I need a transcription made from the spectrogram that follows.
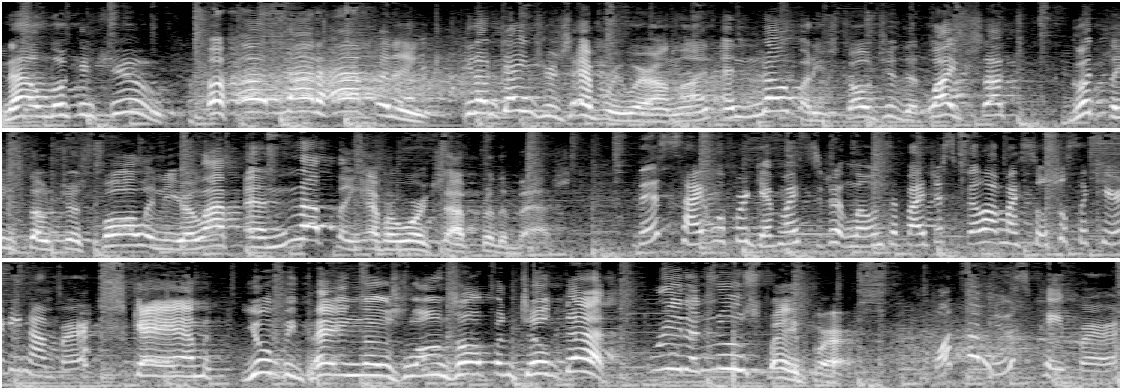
Now look at you. Not happening. You know, danger's everywhere online, and nobody's told you that life sucks. Good things don't just fall into your lap, and nothing ever works out for the best. This site will forgive my student loans if I just fill out my social security number. Scam! You'll be paying those loans off until death. Read a newspaper. What's a newspaper?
